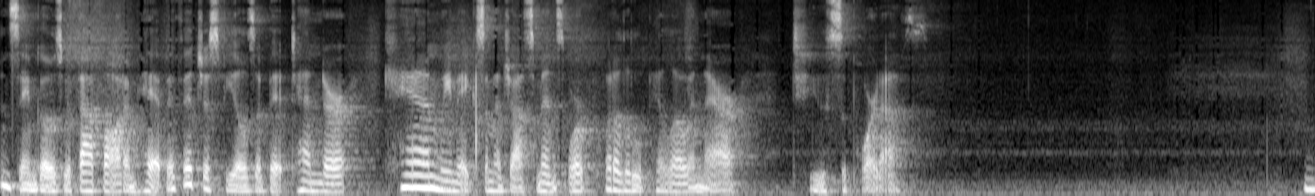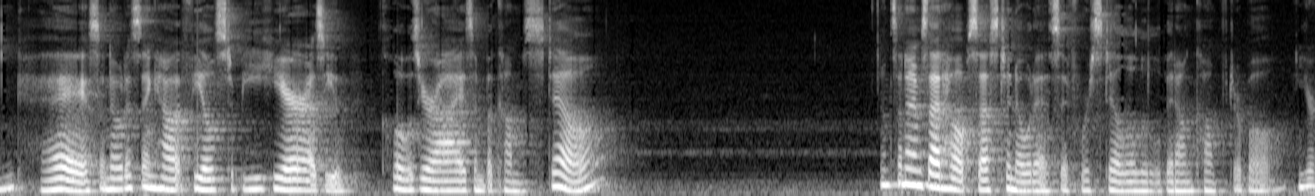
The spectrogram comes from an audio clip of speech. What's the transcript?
And same goes with that bottom hip. If it just feels a bit tender, can we make some adjustments or put a little pillow in there to support us? Okay, so noticing how it feels to be here as you close your eyes and become still. And sometimes that helps us to notice if we're still a little bit uncomfortable. Your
